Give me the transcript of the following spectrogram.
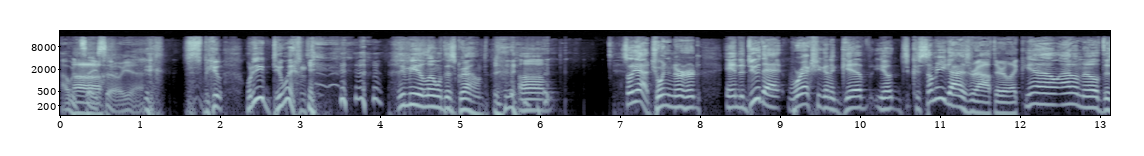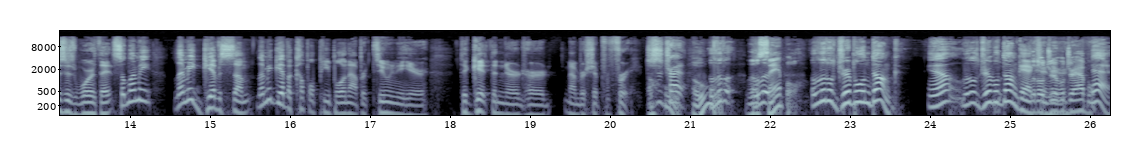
I would Uh, say so. Yeah. what are you doing? Leave me alone with this ground. Um, so yeah, join the Nerd Herd, and to do that, we're actually going to give you know because some of you guys are out there like, yeah, I don't know if this is worth it. So let me let me give some let me give a couple people an opportunity here to get the Nerd Herd membership for free, just to try Oh, a little little a li- sample. a little dribble and dunk. You know, little dribble dunk action. A little dribble here. drabble. Yeah,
